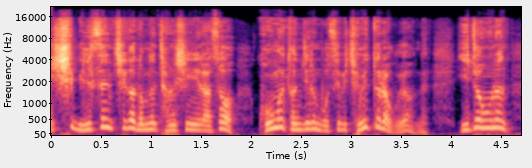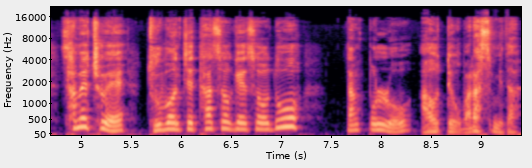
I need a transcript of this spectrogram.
11cm가 넘는 장신이라서 공을 던지는 모습이 재밌더라고요. 네. 이정우는 3회 초에 두 번째 타석에서도 땅볼로 아웃되고 말았습니다.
